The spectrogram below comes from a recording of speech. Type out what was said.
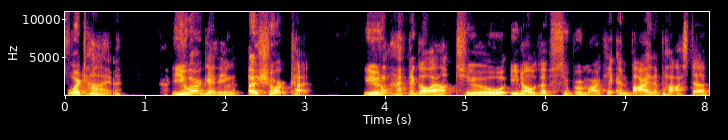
for time. You are getting a shortcut. You don't have to go out to, you know, the supermarket and buy the pasta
